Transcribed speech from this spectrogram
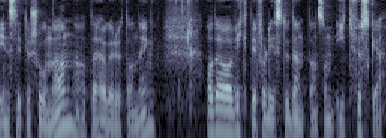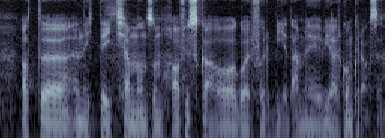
institusjonene og til høyere utdanning. Og det er også viktig for de studentene som ikke fusker. At ikke, det ikke kommer noen som har fuska og går forbi dem i videre konkurranse.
